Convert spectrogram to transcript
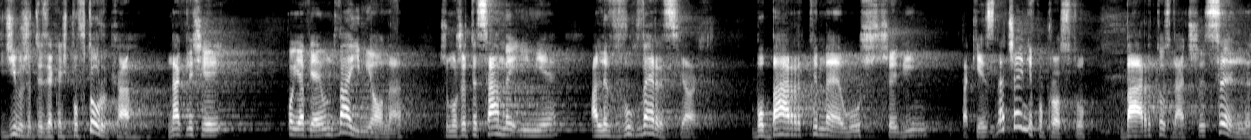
Widzimy, że to jest jakaś powtórka. Nagle się pojawiają dwa imiona, czy może te same imię, ale w dwóch wersjach. Bo Bartymeusz, czyli Takie jest znaczenie po prostu. Bar to znaczy syn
